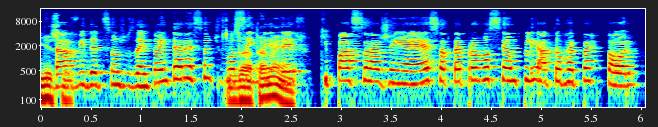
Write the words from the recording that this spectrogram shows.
Isso. Da vida de São José. Então é interessante você Exatamente. entender que passagem é essa, até para você ampliar teu repertório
